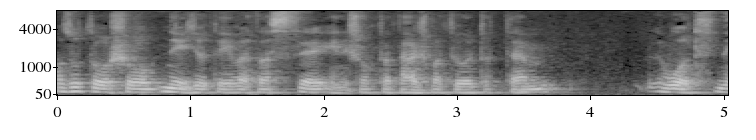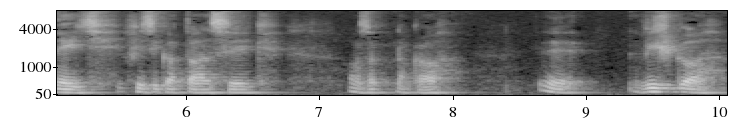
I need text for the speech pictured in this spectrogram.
Az utolsó négy-öt évet azt én is oktatásba töltöttem. Volt négy fizikatanszék, azoknak a vizsga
